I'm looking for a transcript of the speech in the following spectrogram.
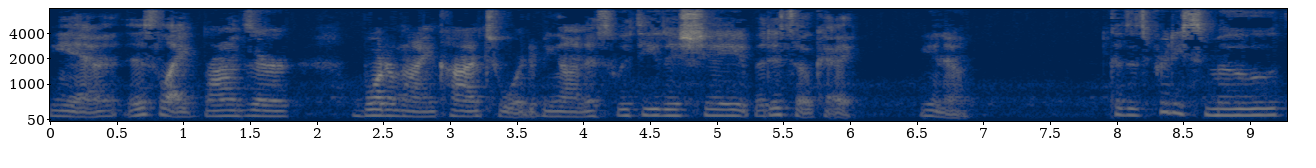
Yeah, it's like bronzer borderline contour, to be honest with you, this shade, but it's okay, you know, because it's pretty smooth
